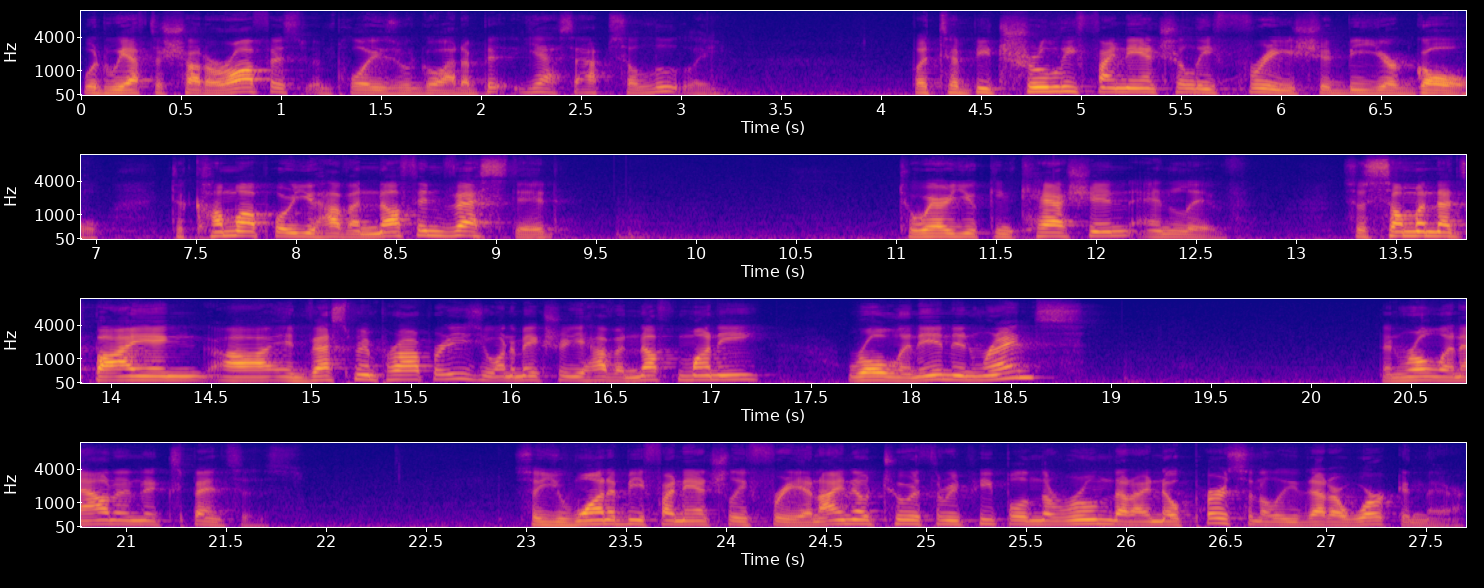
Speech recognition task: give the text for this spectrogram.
Would we have to shut our office? Employees would go out of business? Yes, absolutely. But to be truly financially free should be your goal. To come up where you have enough invested to where you can cash in and live. So, someone that's buying uh, investment properties, you want to make sure you have enough money rolling in in rents than rolling out in expenses. So, you want to be financially free. And I know two or three people in the room that I know personally that are working there.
